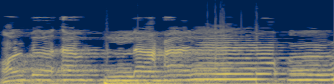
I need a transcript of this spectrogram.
قد أفلح المؤمنون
